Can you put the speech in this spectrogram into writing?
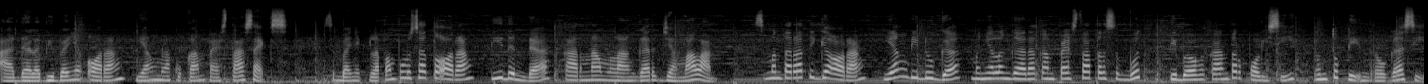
ada lebih banyak orang yang melakukan pesta seks. Sebanyak 81 orang didenda karena melanggar jam malam. Sementara tiga orang yang diduga menyelenggarakan pesta tersebut dibawa ke kantor polisi untuk diinterogasi.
